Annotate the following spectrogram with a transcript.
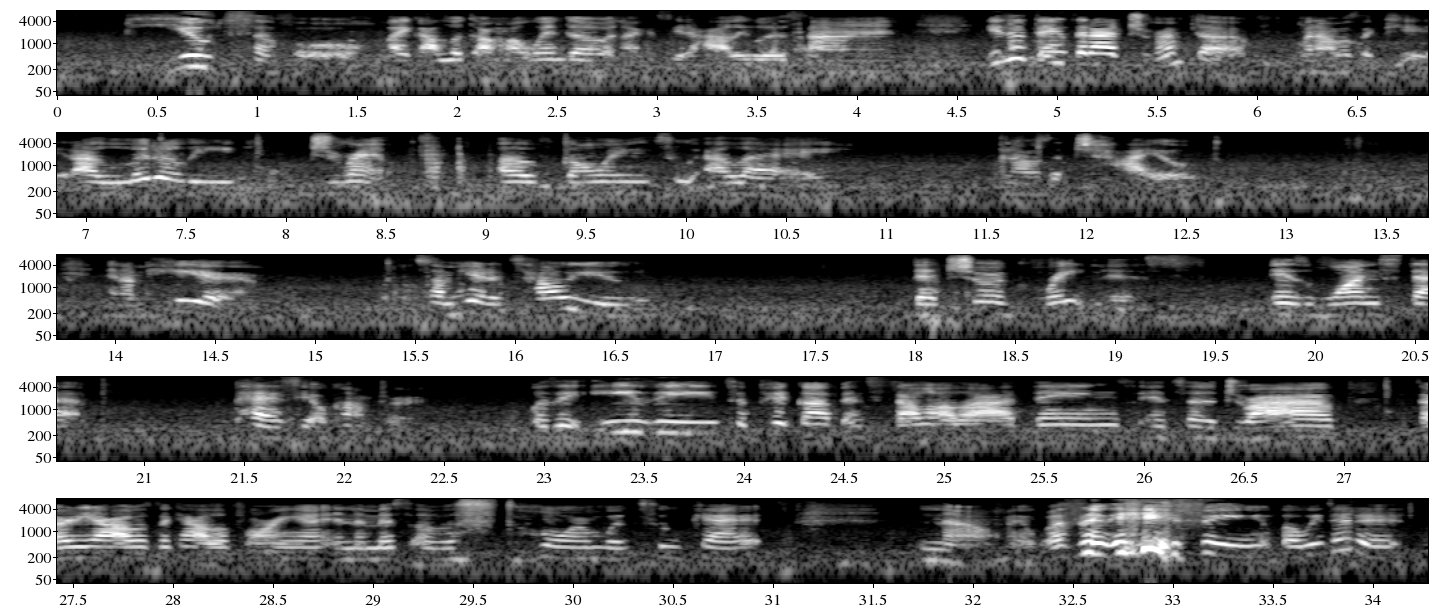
beautiful. Like I look out my window and I can see the Hollywood sign. These are things that I dreamt of when I was a kid. I literally dreamt of going to LA when I was a child. And I'm here. So I'm here to tell you that your greatness is one step past your comfort. Was it easy to pick up and sell all our things and to drive 30 hours to California in the midst of a storm with two cats? No, it wasn't easy, but we did it.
